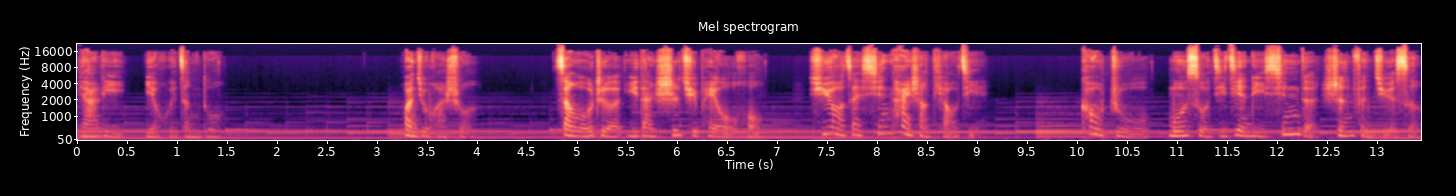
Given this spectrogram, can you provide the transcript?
压力也会增多。换句话说，丧偶者一旦失去配偶后，需要在心态上调节，靠主摸索及建立新的身份角色。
